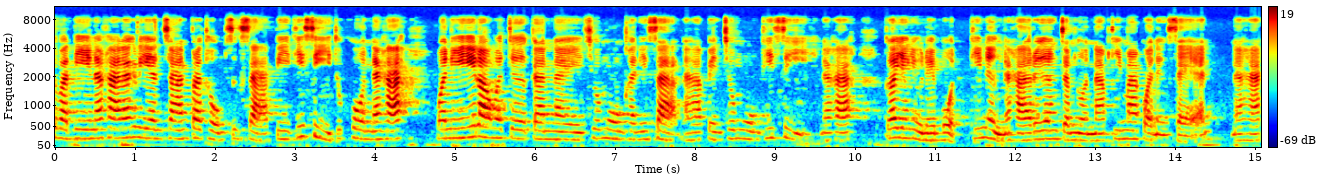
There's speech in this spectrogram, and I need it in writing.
สวัสดีนะคะนักเรียนชั้นประถมศึกษาปีที่ 4 ทุกคนนะคะ วันนี้เรามาเจอกันในชั่วโมงคณิตศาสตร์นะคะเป็นชั่วโมงที่ 4 นะคะ ก็ยังอยู่ในบทที่ 1 นะคะ เรื่องจำนวนนับที่มากกว่า 1 0 0 0 0แสนนะคะ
